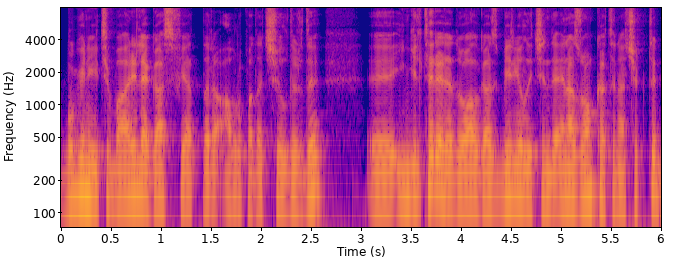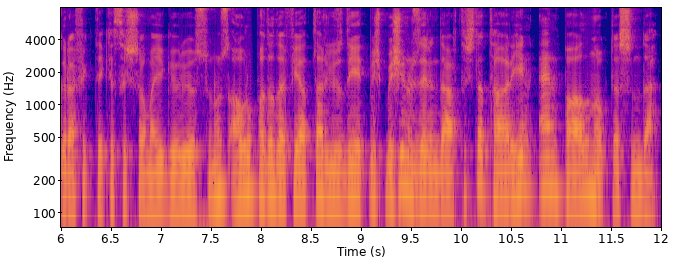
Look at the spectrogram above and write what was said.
bugün itibariyle gaz fiyatları Avrupa'da çıldırdı. E, İngiltere'de doğalgaz bir yıl içinde en az 10 katına çıktı. Grafikteki sıçramayı görüyorsunuz. Avrupa'da da fiyatlar %75'in üzerinde artışla tarihin en pahalı noktasında.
